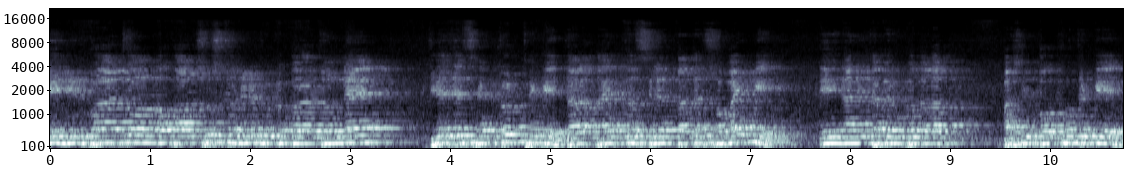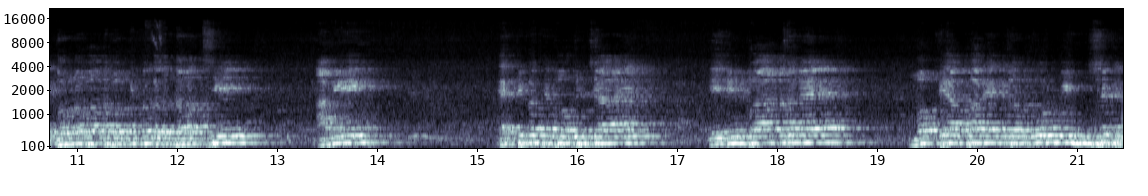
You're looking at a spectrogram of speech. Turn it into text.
এই নির্বাচন অবাধ সুস্থ নিরপেক্ষ করার জন্য যে যে সেক্টর থেকে যারা দায়িত্ব ছিলেন তাদের সবাইকে এই নারীতাবের উপজেলা বাসীর পক্ষ থেকে ধন্যবাদ এবং কৃতজ্ঞতা জানাচ্ছি। আমি একটি কথা বলতে চাই এই নির্বাচনে মধ্যে আপনার একজন কর্মী হিসেবে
